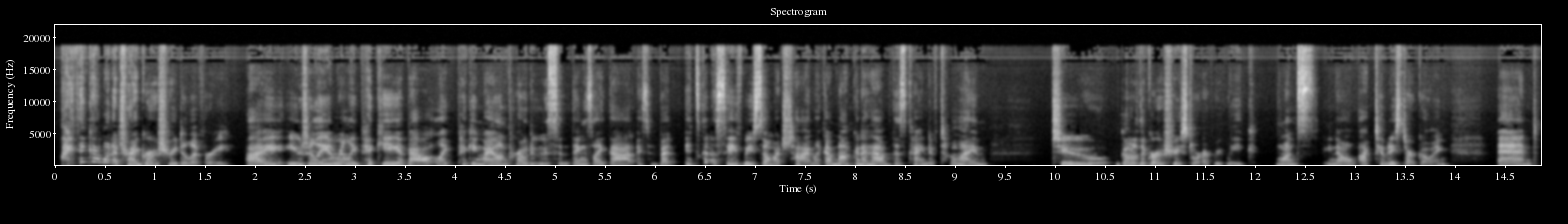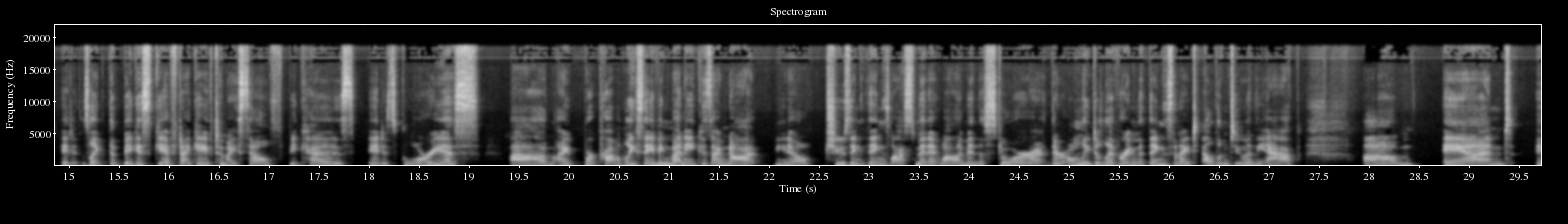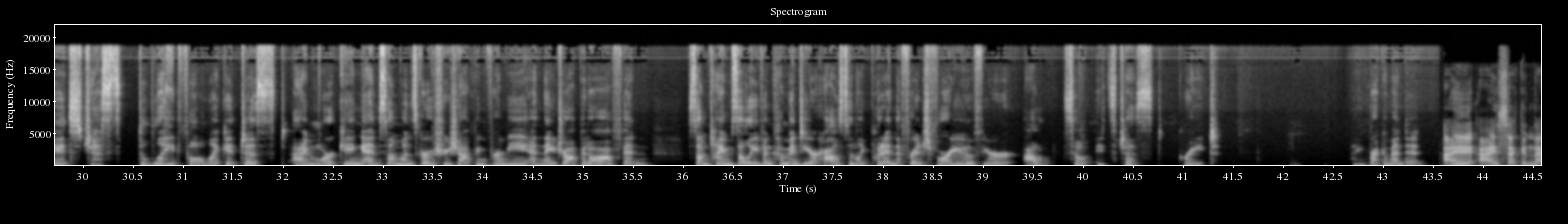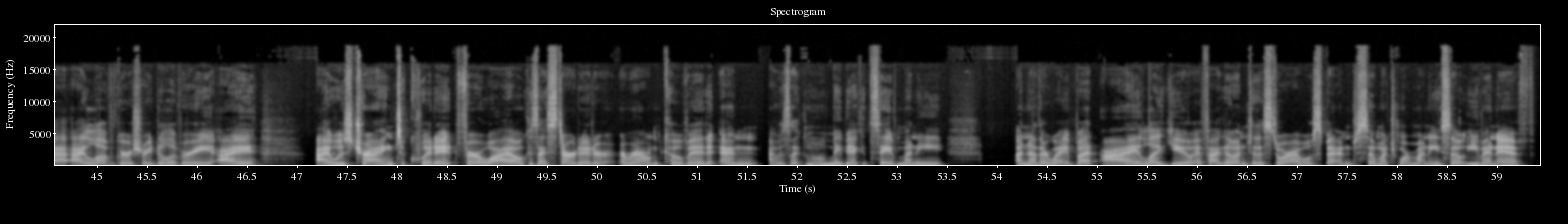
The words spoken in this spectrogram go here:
I think I want to try grocery delivery. I usually am really picky about like picking my own produce and things like that. I said, but it's going to save me so much time. Like, I'm not going to have this kind of time to go to the grocery store every week once, you know, activities start going. And it's like the biggest gift I gave to myself because it is glorious. Um, I we're probably saving money because I'm not, you know, choosing things last minute while I'm in the store. They're only delivering the things that I tell them to in the app, um, and it's just delightful. Like it just, I'm working and someone's grocery shopping for me, and they drop it off, and sometimes they'll even come into your house and like put it in the fridge for you if you're out. So it's just great. I recommend it. I I second that. I love grocery delivery. I I was trying to quit it for a while because I started around COVID and I was like, oh, maybe I could save money another way. But I, like you, if I go into the store, I will spend so much more money. So even if,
